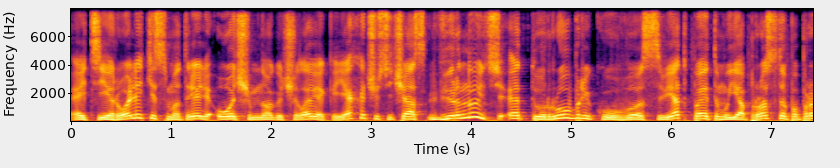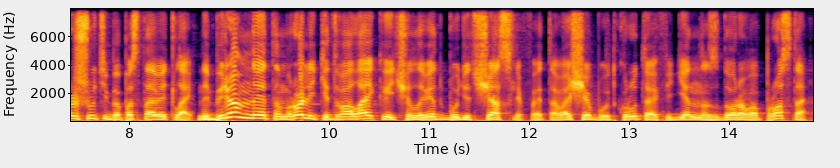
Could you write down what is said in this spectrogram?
эти ролики смотрели очень много человек. И я хочу сейчас вернуть эту рубрику в свет, поэтому я просто попрошу тебя поставить лайк. Наберем на этом ролике два лайка, и человек будет счастлив. Это вообще будет круто, офигенно, здорово, просто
